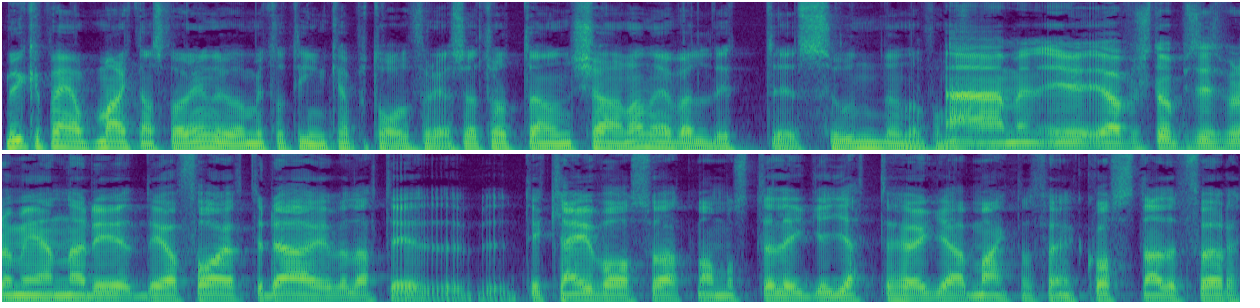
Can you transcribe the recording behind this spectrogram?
mycket pengar på marknadsföring nu. De har tagit in kapital för det. Så jag tror att den kärnan är väldigt sund ändå. Nej, men jag förstår förstår precis vad du menar. Det, det jag far efter där är väl att det, det kan ju vara så att man måste lägga jättehöga marknadsföringskostnader för,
